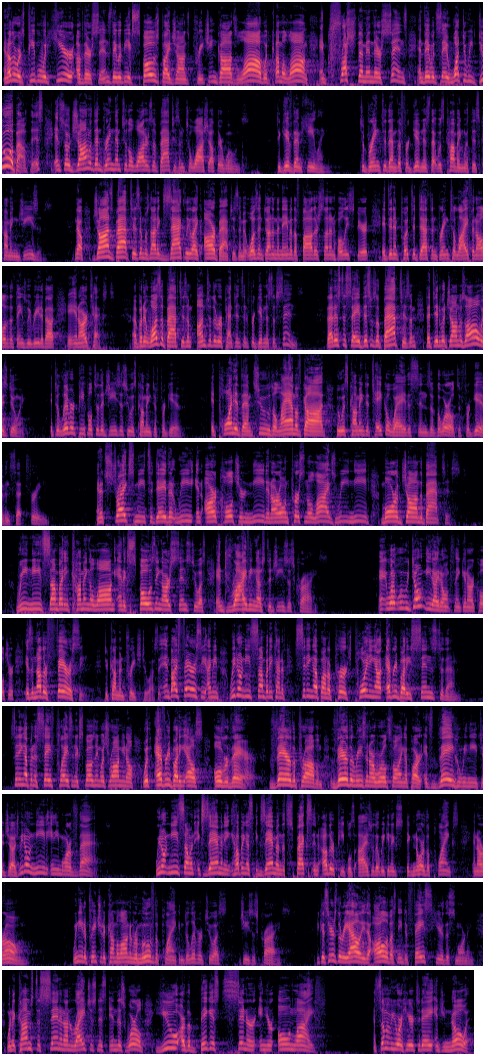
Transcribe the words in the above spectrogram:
In other words, people would hear of their sins, they would be exposed by John's preaching. God's law would come along and crush them in their sins, and they would say, What do we do about this? And so John would then bring them to the waters of baptism to wash out their wounds, to give them healing, to bring to them the forgiveness that was coming with this coming Jesus. Now, John's baptism was not exactly like our baptism. It wasn't done in the name of the Father, Son, and Holy Spirit. It didn't put to death and bring to life and all of the things we read about in our texts. Uh, but it was a baptism unto the repentance and forgiveness of sins. That is to say, this was a baptism that did what John was always doing it delivered people to the Jesus who was coming to forgive. It pointed them to the Lamb of God who was coming to take away the sins of the world, to forgive and set free. And it strikes me today that we in our culture need, in our own personal lives, we need more of John the Baptist. We need somebody coming along and exposing our sins to us and driving us to Jesus Christ. And what we don't need, I don't think, in our culture is another Pharisee to come and preach to us. And by Pharisee, I mean we don't need somebody kind of sitting up on a perch pointing out everybody's sins to them sitting up in a safe place and exposing what's wrong, you know, with everybody else over there. They're the problem. They're the reason our world's falling apart. It's they who we need to judge. We don't need any more of that. We don't need someone examining, helping us examine the specks in other people's eyes so that we can ex- ignore the planks in our own. We need a preacher to come along and remove the plank and deliver to us Jesus Christ. Because here's the reality that all of us need to face here this morning when it comes to sin and unrighteousness in this world, you are the biggest sinner in your own life. And some of you are here today and you know it.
